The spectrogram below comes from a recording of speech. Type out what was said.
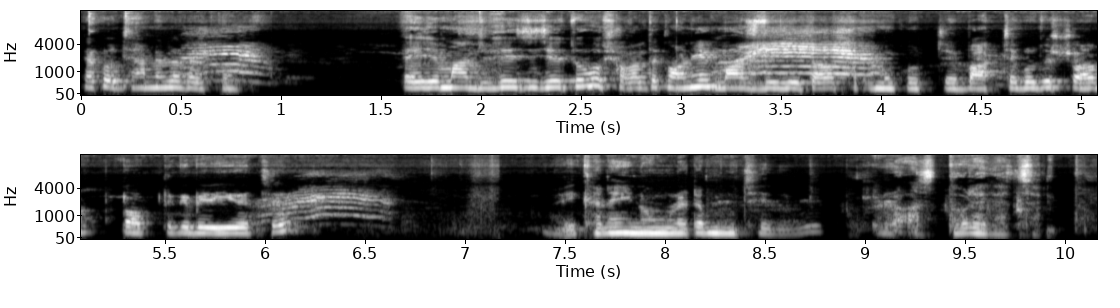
দেখো, ঝামেলা দেখো। এই যে মাছ ভেজেছি যেহেতু, সকাল থেকে অনেক মাছ ভেজে তাও খাটানো করছে। বাচ্চাগুলো তো সব টপ থেকে বেরিয়ে গেছে। এখানে এই নোংরাটা মুছে দিবি রাস ধরে গেছে একদম।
